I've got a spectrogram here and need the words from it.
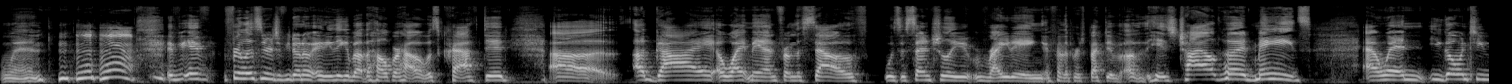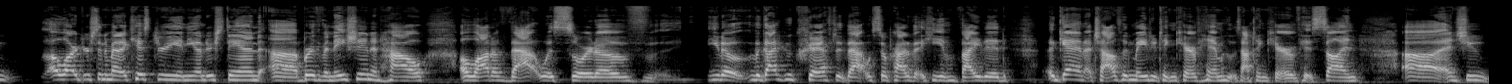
when if, if, for listeners if you don't know anything about the help or how it was crafted uh, a guy a white man from the south was essentially writing from the perspective of his childhood maids and when you go into a larger cinematic history and you understand uh, birth of a nation and how a lot of that was sort of you know, the guy who crafted that was so proud of it. He invited, again, a childhood maid who taking care of him, who was not taking care of his son. Uh, and she,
